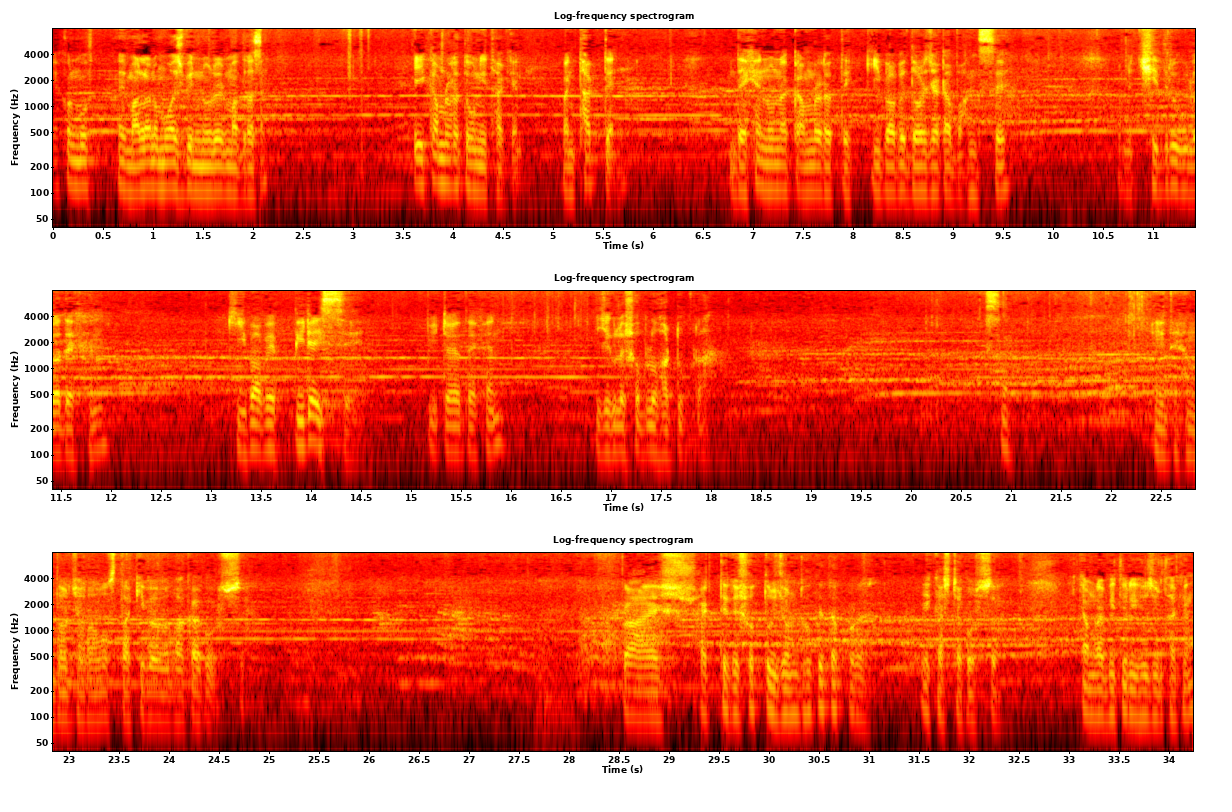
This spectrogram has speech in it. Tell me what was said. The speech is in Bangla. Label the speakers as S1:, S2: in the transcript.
S1: এখন এই মালানা মুয়াজবিন নূরের মাদ্রাসা। এই কামরাটাতে উনি থাকেন। মানে থাকতেন। দেখেন ওনার কামরাটাতে কীভাবে দরজাটা ভাঙছে। আপনি ছিদ্রগুলো দেখেন। কীভাবে পিটাইছে। পিটায় দেখেন। যেগুলো সব লোহার টুকরা। এই দেখেন দরজার অবস্থা কীভাবে বাঁকা করছে। প্রায় ষাট থেকে সত্তর জন ঢুকে তারপরে এই কাজটা করছে। আমরা ভিতরেই হুজুর থাকেন।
